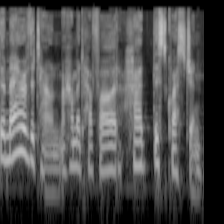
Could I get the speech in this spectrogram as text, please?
the mayor of the town, Mohammed Hafar, had this question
